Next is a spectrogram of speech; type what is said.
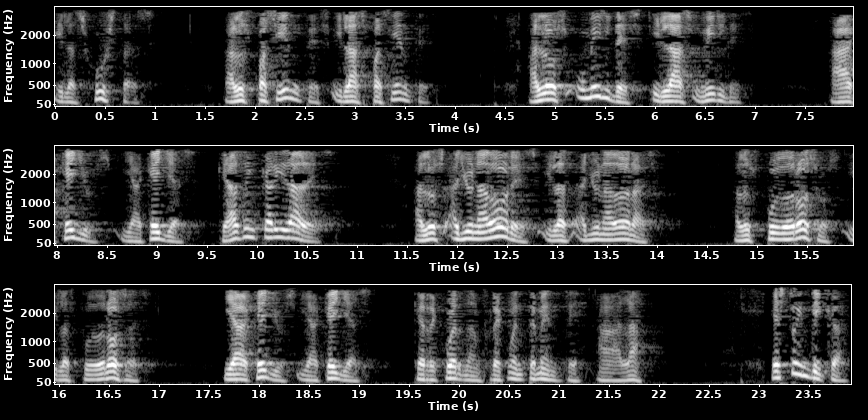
y las justas, a los pacientes y las pacientes, a los humildes y las humildes, a aquellos y aquellas que hacen caridades, a los ayunadores y las ayunadoras, a los pudorosos y las pudorosas, y a aquellos y aquellas que recuerdan frecuentemente a Alá. Esto indica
